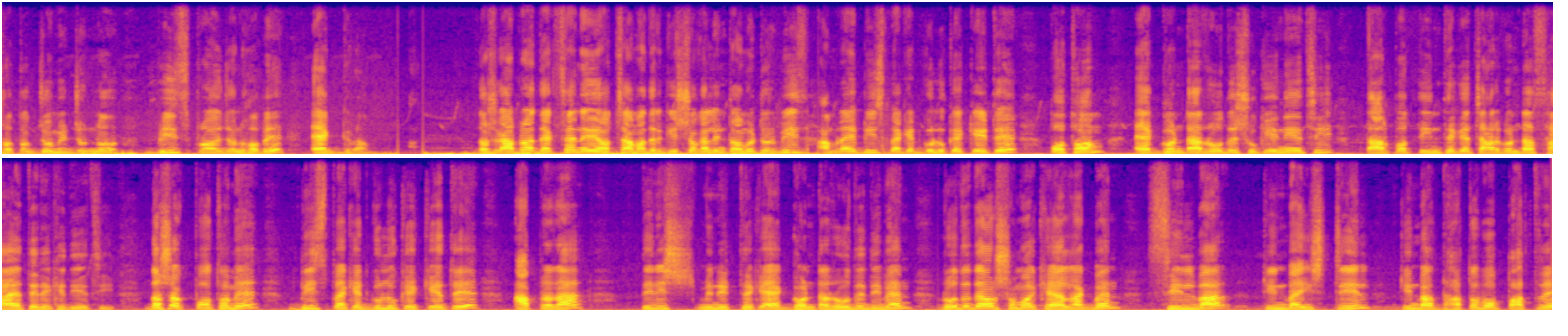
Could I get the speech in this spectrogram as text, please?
শতক জমির জন্য বীজ প্রয়োজন হবে এক গ্রাম। দর্শক, আপনারা দেখছেন, এই হচ্ছে আমাদের গ্রীষ্মকালীন টমেটোর বীজ। আমরা এই বীজ প্যাকেটগুলোকে কেটে প্রথম এক ঘণ্টা রোদে শুকিয়ে নিয়েছি, তারপর তিন থেকে চার ঘণ্টা ছায়াতে রেখে দিয়েছি। দর্শক, প্রথমে বীজ প্যাকেটগুলোকে কেটে আপনারা তিরিশ মিনিট থেকে এক ঘণ্টা রোদে দিবেন। রোদে দেওয়ার সময় খেয়াল রাখবেন, সিলভার কিংবা স্টিল কিংবা ধাতব পাত্রে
